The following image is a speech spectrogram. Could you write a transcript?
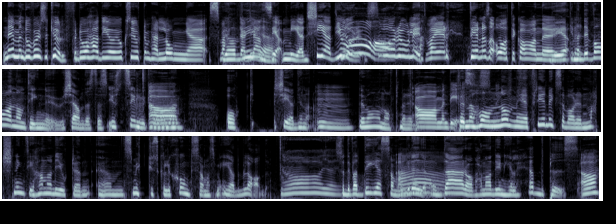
Nej men då var det så kul för då hade jag ju också gjort de här långa svarta glansiga med kedjor. Ja. Så roligt! Vad är det? det är någon återkommande Det, grej. men det var någonting nu kändes det. Just silverkromet och kedjorna. Mm. Det var något med det där. Ja men det För med honom, med Fredrik så var det en matchning till, han hade gjort en, en smyckeskollektion tillsammans med Edblad. snyggt. Ja, ja, ja. Så det var det som var Ah. grejen. Och därav, han hade ju en hel headpiece Ja,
